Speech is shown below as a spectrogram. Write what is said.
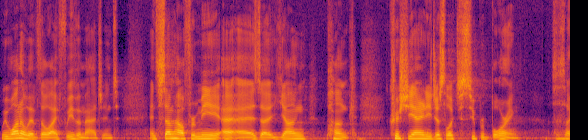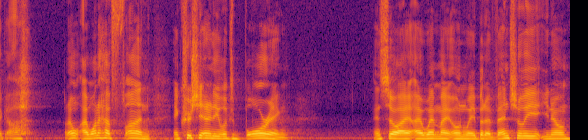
We want to live the life we've imagined. And somehow, for me, as a young punk, Christianity just looked super boring. I was like, oh, I, don't, I want to have fun, and Christianity looks boring. And so I, I went my own way, but eventually, you know,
